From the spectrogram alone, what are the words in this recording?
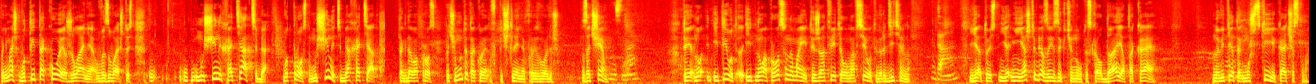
Понимаешь? Вот ты такое желание вызываешь. То есть мужчины хотят тебя. Вот просто, мужчины тебя хотят. Тогда вопрос, почему ты такое впечатление производишь? Зачем? Не знаю. Ты, ну, и ты вот, и на вопросы на мои, ты же ответила на все утвердительно. Да. Я, то есть я, не я ж тебя за язык тянул, ты сказал, да, я такая. Но ведь да. это мужские качества.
